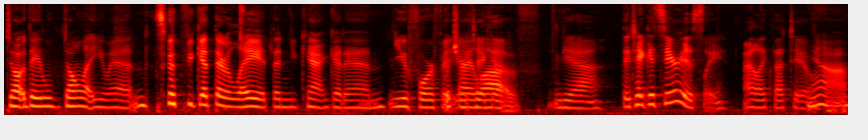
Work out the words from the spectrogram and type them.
don't they don't let you in. So if you get there late, then you can't get in, You forfeit which your I ticket. love. Yeah. They take it seriously. I like that too. Yeah.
